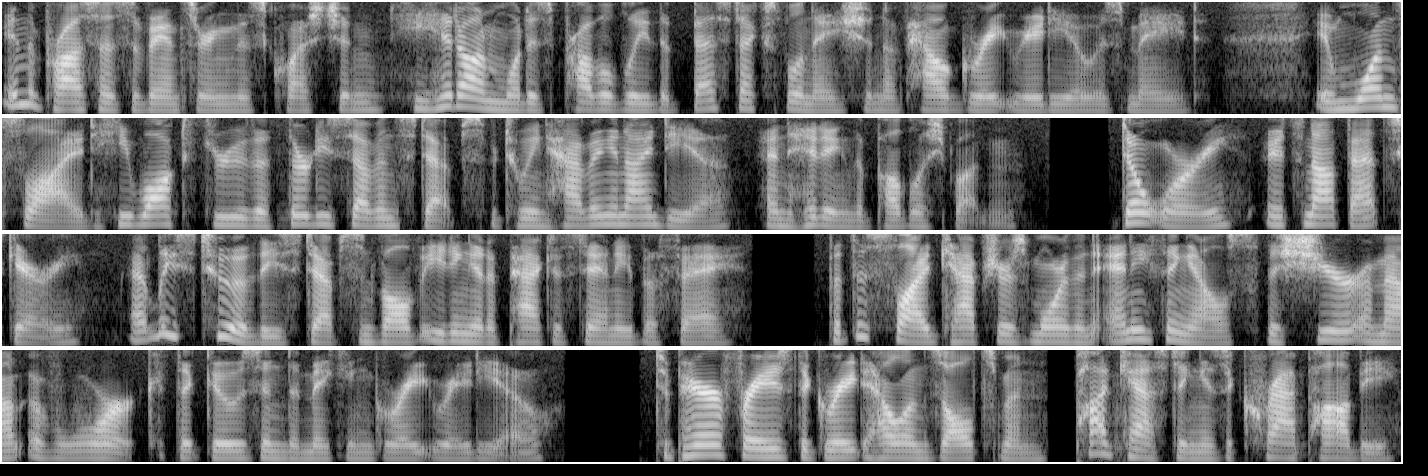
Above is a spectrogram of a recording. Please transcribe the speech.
In the process of answering this question, he hit on what is probably the best explanation of how great radio is made. In one slide, he walked through the 37 steps between having an idea and hitting the publish button. Don't worry, it's not that scary. At least two of these steps involve eating at a Pakistani buffet. But this slide captures more than anything else the sheer amount of work that goes into making great radio. To paraphrase the great Helen Zaltzman, podcasting is a crap hobby,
